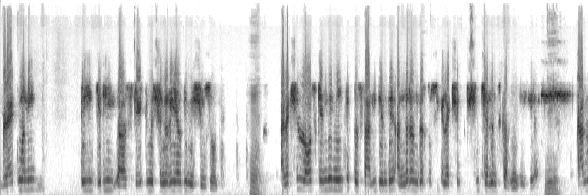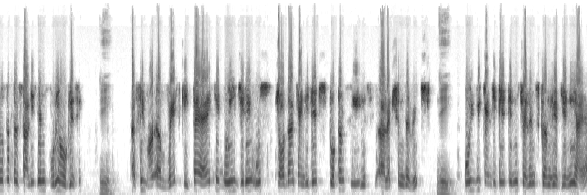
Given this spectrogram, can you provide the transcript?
ਬਲੈਕ ਮਨੀ ਦੀ ਜਿਹੜੀ ਸਟੇਟ ਮਸ਼ੀਨਰੀ ਹੈ ਉਹਦੀ ਮਿਸਯੂਜ਼ ਹੋ ਗਈ। ਹੂੰ। ਇਲੈਕਸ਼ਨ ਲਾਜ਼ ਕਹਿੰਦੇ ਨਹੀਂ ਕਿ 45 ਦਿਨ ਦੇ ਅੰਦਰ ਅੰਦਰ ਤੁਸੀਂ ਇਲੈਕਸ਼ਨ ਪਟੀਸ਼ਨ ਚੈਲੰਜ ਕਰਨੀ ਹੈਗੀ ਹੈ। ਜੀ। ਕੱਲ ਉਹ ਤਾਂ 45 ਦਿਨ ਪੂਰੇ ਹੋ ਗਏ ਸੀ। ਜੀ। ਅਸੀਂ ਵੇਟ ਕੀਤਾ ਹੈ ਕਿ ਕੋਈ ਜਿਹੜੇ ਉਸ 14 ਕੈਂਡੀਡੇਟਸ ਟੋਟਲ ਸੀ ਇਸ ਇਲੈਕਸ਼ਨ ਦੇ ਵਿੱਚ ਜੀ। ਕੋਈ ਵੀ ਕੈਂਡੀਡੇਟ ਇਹਨੂੰ ਚੈਲੰਜ ਕਰਨ ਲਈ ਅੱਗੇ ਨਹੀਂ ਆਇਆ।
